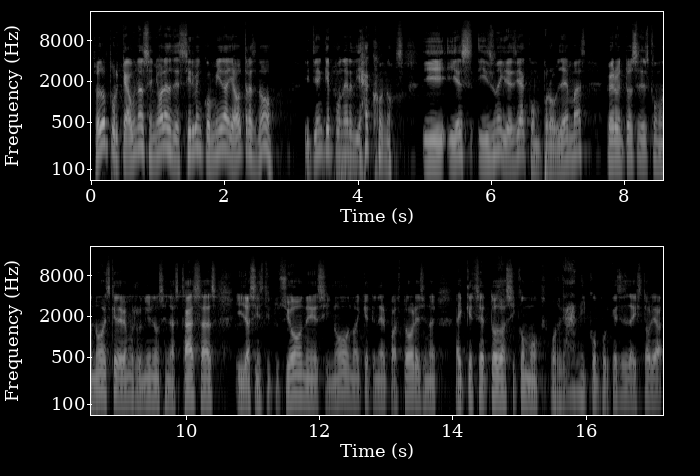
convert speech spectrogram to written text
Solo porque a unas señoras les sirven comida y a otras no y tienen que poner diáconos. Y, es, una iglesia con problemas, pero entonces es como, no, es que debemos reunirnos en las casas y las instituciones, y no, no hay que tener pastores, sino hay que ser todo así como orgánico, porque esa es la historia,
